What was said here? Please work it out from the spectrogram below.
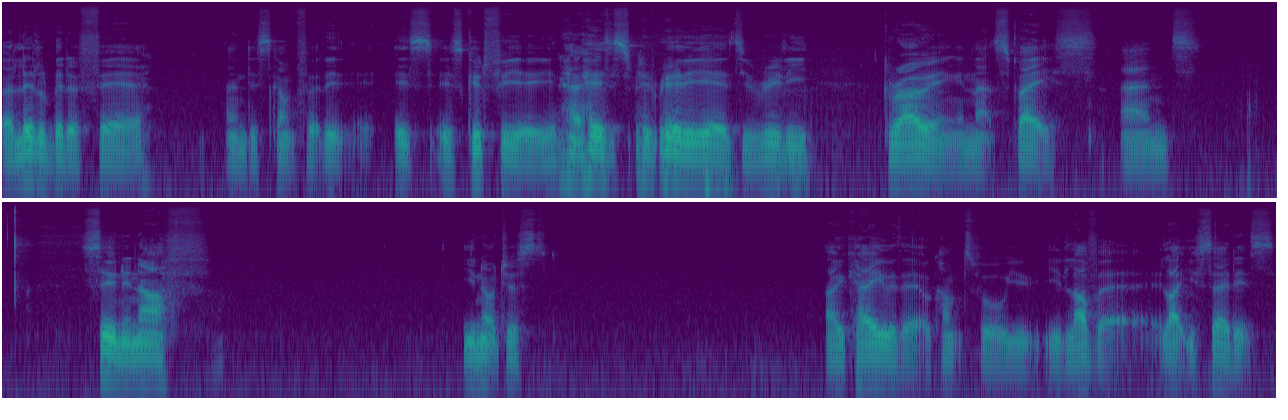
a little bit of fear and discomfort it, it's it's good for you you know it's, it really is. You're really growing in that space. And soon enough you're not just okay with it or comfortable you you love it. Like you said it's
